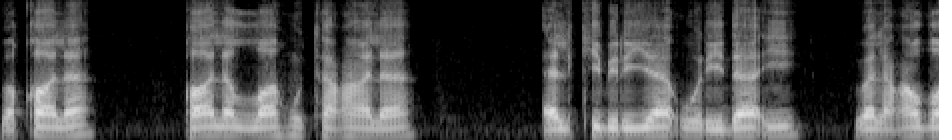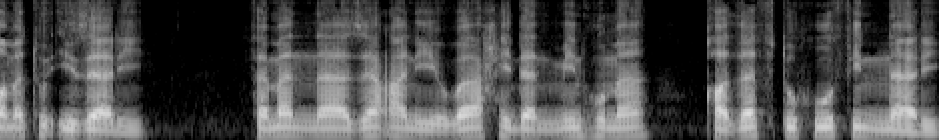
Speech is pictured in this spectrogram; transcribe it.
وقال قال الله تعالى الكبرياء ردائي والعظمة إزاري فمن نازعني واحدا منهما قذفته في النار.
